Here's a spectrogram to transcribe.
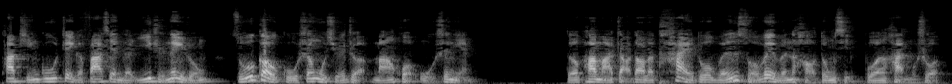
他评估这个发现的遗址内容足够古生物学者忙活五十年。德帕玛找到了太多闻所未闻的好东西，伯恩汉姆说。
